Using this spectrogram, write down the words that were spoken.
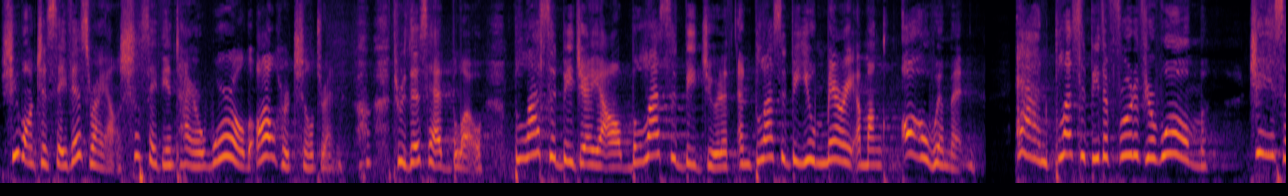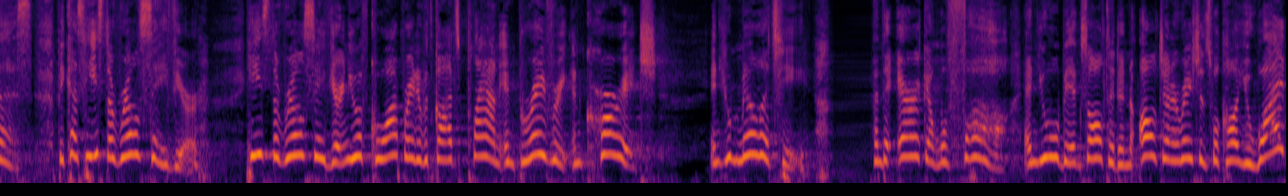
She won't just save Israel, she'll save the entire world, all her children, through this head blow. Blessed be Jael, blessed be Judith, and blessed be you, Mary, among all women. And blessed be the fruit of your womb, Jesus, because he's the real Savior. He's the real Savior, and you have cooperated with God's plan in bravery and courage, in humility. And the arrogant will fall, and you will be exalted, and all generations will call you what?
